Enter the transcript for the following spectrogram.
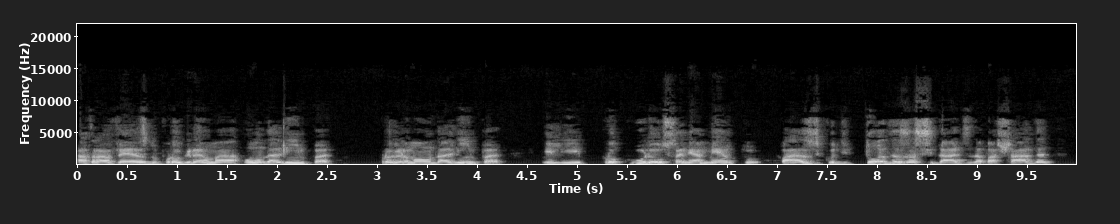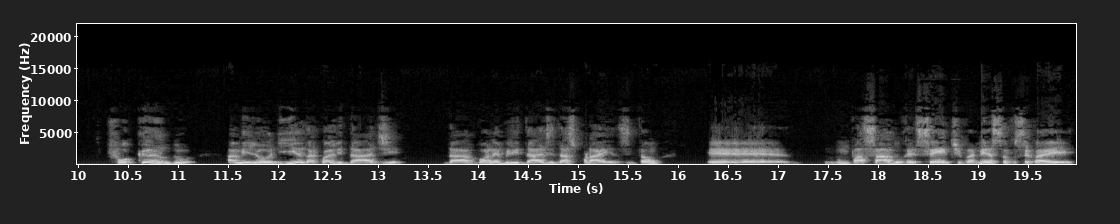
através do programa Onda Limpa. O programa Onda Limpa ele procura o saneamento básico de todas as cidades da Baixada, focando a melhoria da qualidade da vulnerabilidade das praias. Então, é, num passado recente, Vanessa, você vai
